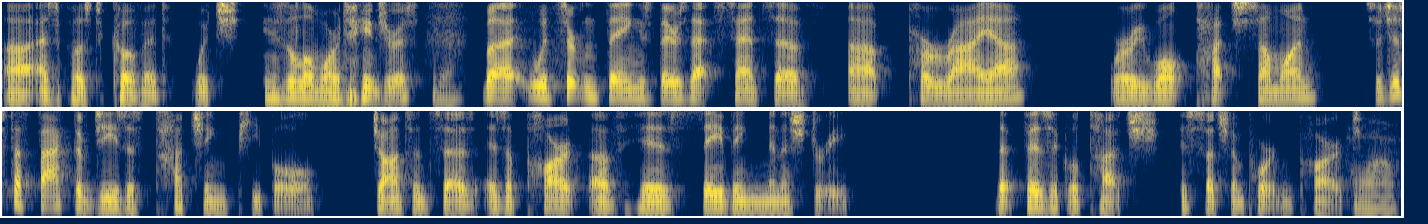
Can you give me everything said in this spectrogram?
uh, as opposed to COVID, which is a little more dangerous. Yeah. But with certain things, there's that sense of uh, pariah where we won't touch someone. So just the fact of Jesus touching people, Johnson says, is a part of his saving ministry. That physical touch is such an important part. Wow.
